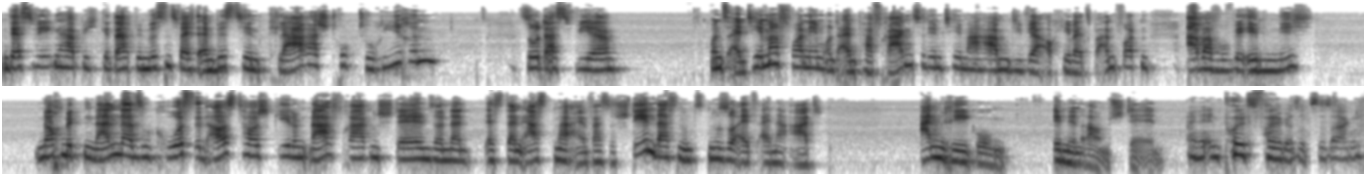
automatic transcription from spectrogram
Und deswegen habe ich gedacht, wir müssen es vielleicht ein bisschen klarer strukturieren, so dass wir uns ein Thema vornehmen und ein paar Fragen zu dem Thema haben, die wir auch jeweils beantworten, aber wo wir eben nicht noch miteinander so groß in Austausch gehen und Nachfragen stellen, sondern es dann erstmal einfach so stehen lassen und nur so als eine Art Anregung in den Raum stellen. Eine Impulsfolge sozusagen.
